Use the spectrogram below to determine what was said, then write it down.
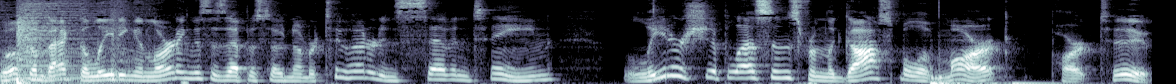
Welcome back to Leading and Learning. This is episode number 217 Leadership Lessons from the Gospel of Mark, Part 2.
